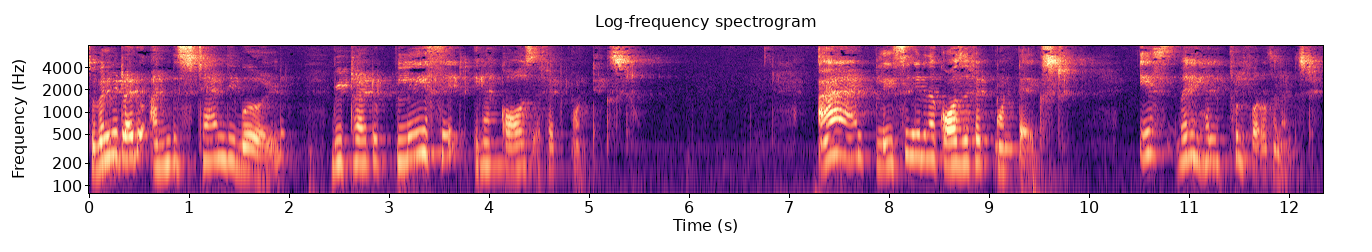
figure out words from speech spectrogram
So when we try to understand the world, we try to place it in a cause effect context. And placing it in a cause effect context is very helpful for us in understanding.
